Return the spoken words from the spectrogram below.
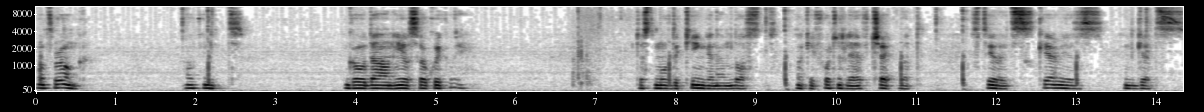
what's wrong? How can it go downhill so quickly? Just move the king and I'm lost. Okay, fortunately I have check, but still it's scary as it gets.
